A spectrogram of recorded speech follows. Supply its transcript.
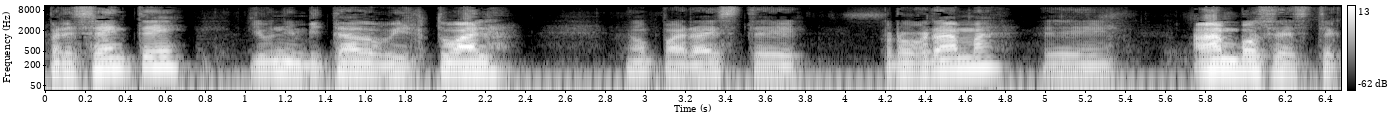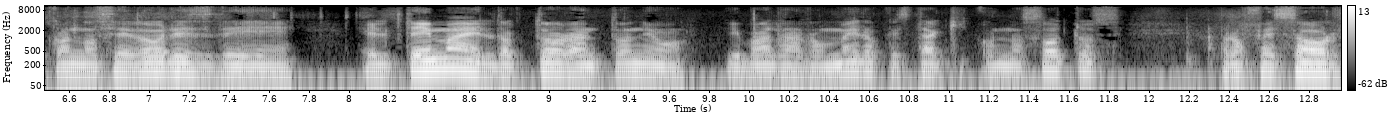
presente y un invitado virtual, ¿no? Para este programa. Eh, ambos este, conocedores de el tema, el doctor Antonio Ibarra Romero, que está aquí con nosotros, profesor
